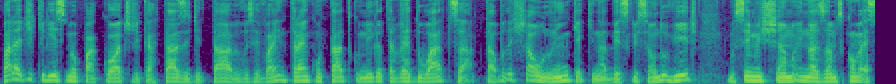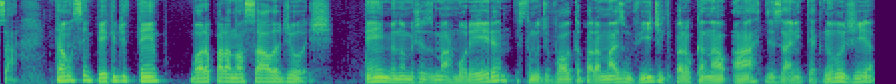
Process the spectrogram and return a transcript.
Para adquirir esse meu pacote de cartaz editável, você vai entrar em contato comigo através do WhatsApp, tá? Vou deixar o link aqui na descrição do vídeo, você me chama e nós vamos conversar. Então, sem perca de tempo, bora para a nossa aula de hoje. Bem, meu nome é Jesmar Moreira, estamos de volta para mais um vídeo aqui para o canal Art, Design e Tecnologia.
